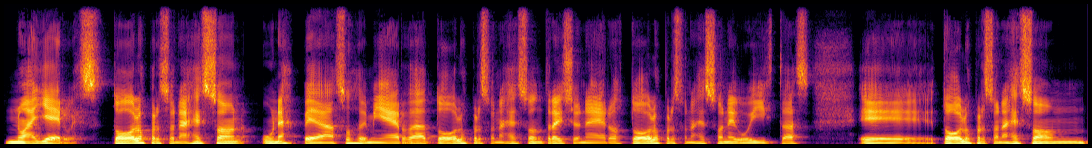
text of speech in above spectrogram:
no hay héroes. Todos los personajes son unos pedazos de mierda, todos los personajes son traicioneros, todos los personajes son egoístas. eh, todos los personajes son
